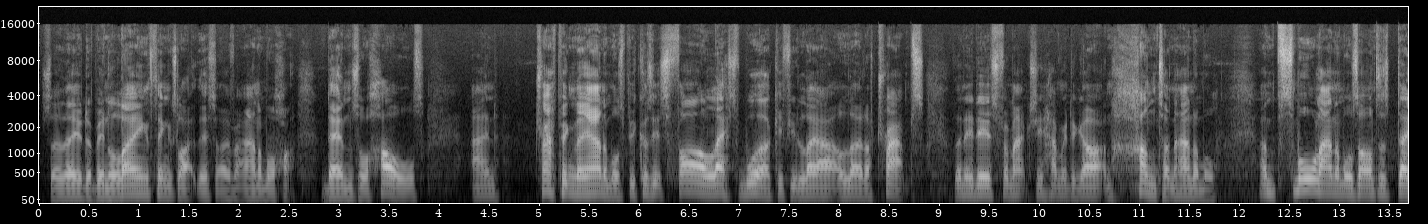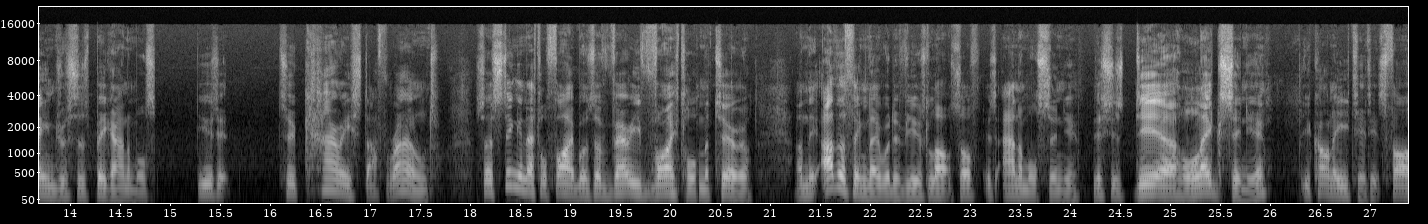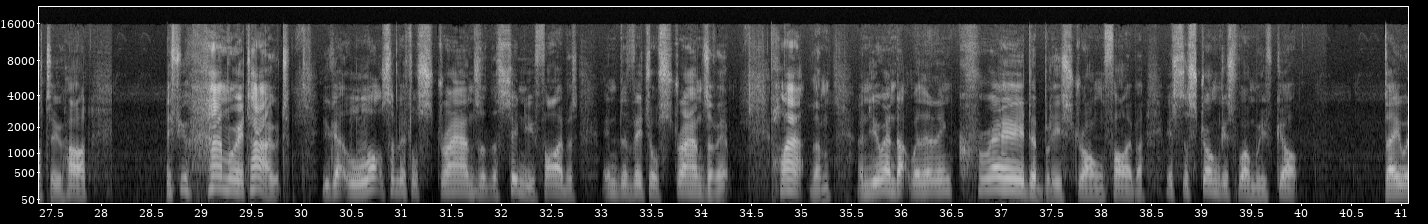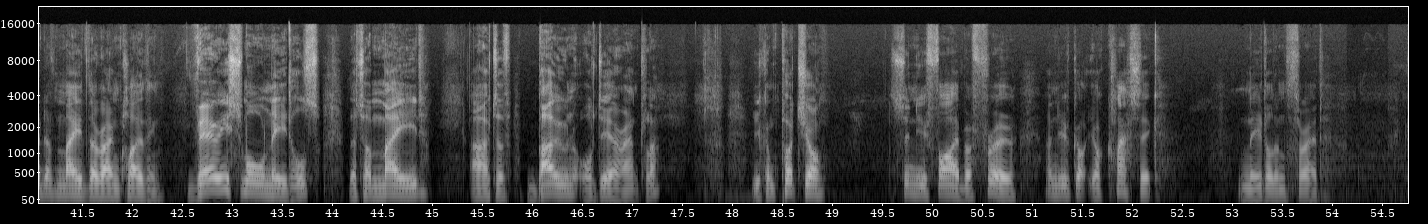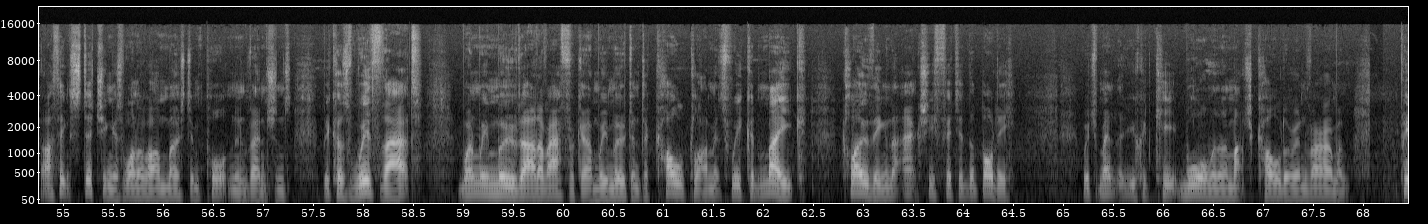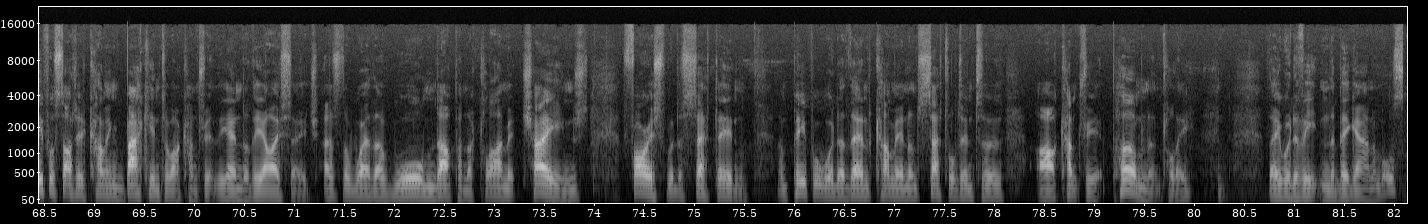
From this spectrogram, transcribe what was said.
So they would have been laying things like this over animal dens or holes and trapping the animals because it's far less work if you lay out a load of traps than it is from actually having to go out and hunt an animal. And small animals aren't as dangerous as big animals. Use it to carry stuff round. So stinging nettle fibre was a very vital material. And the other thing they would have used lots of is animal sinew. This is deer leg sinew. You can't eat it, it's far too hard. If you hammer it out, you get lots of little strands of the sinew fibres, individual strands of it. Plait them, and you end up with an incredibly strong fibre. It's the strongest one we've got. They would have made their own clothing. Very small needles that are made out of bone or deer antler. You can put your sinew fibre through and you've got your classic needle and thread. I think stitching is one of our most important inventions because with that, when we moved out of Africa and we moved into cold climates, we could make clothing that actually fitted the body, which meant that you could keep warm in a much colder environment people started coming back into our country at the end of the Ice Age. As the weather warmed up and the climate changed, forests would have set in and people would have then come in and settled into our country permanently. They would have eaten the big animals,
